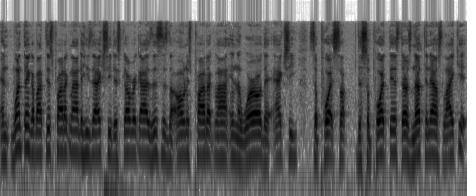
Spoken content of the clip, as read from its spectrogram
And one thing about this product line that he's actually discovered, guys, this is the only product line in the world that actually supports some, to support this. There's nothing else like it.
